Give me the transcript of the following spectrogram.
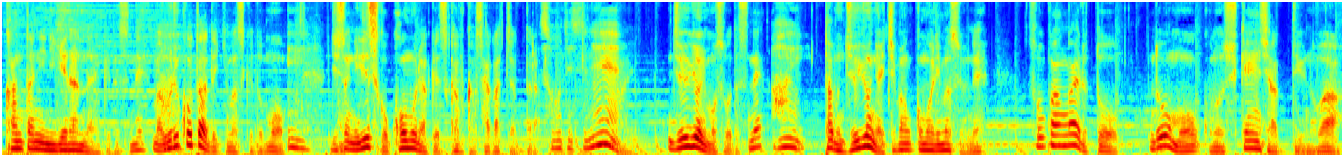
簡単に逃げられないわけですね。まあ、はい。売ることはできますけども、ええ。実際にリスクを被るわけです。株価が下がっちゃったら、そうですね。はい従業員もそうですね。はい。多分従業員が一番困りますよね。そう考えるとどうもこの主権者っていうのは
